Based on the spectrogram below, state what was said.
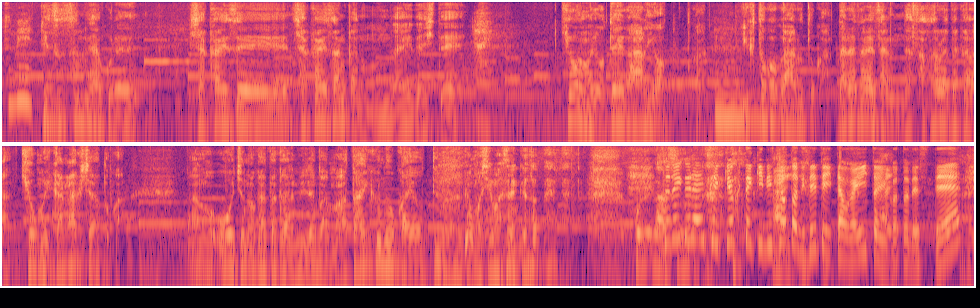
つ目五つ目はこれ社会性社会参加の問題でして、はい今日の予定があるよとか、うん、行くとこがあるとか誰々さんに誘われたから今日も行かなくちゃとかあのお家の方から見ればまた行くのかよって言われるかもしれませんけどね。これがそれぐらい積極的に外に出ていった方がいいということですね。はい、はい。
